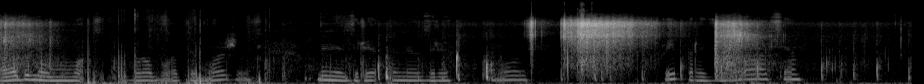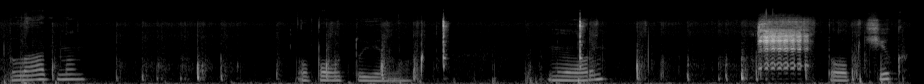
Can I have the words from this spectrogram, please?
А я думав, пробувати можна. Не, не зри... не взривнулося. Крипер зірвався. Ладно. Опаутуємо. Норм. Топчик.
